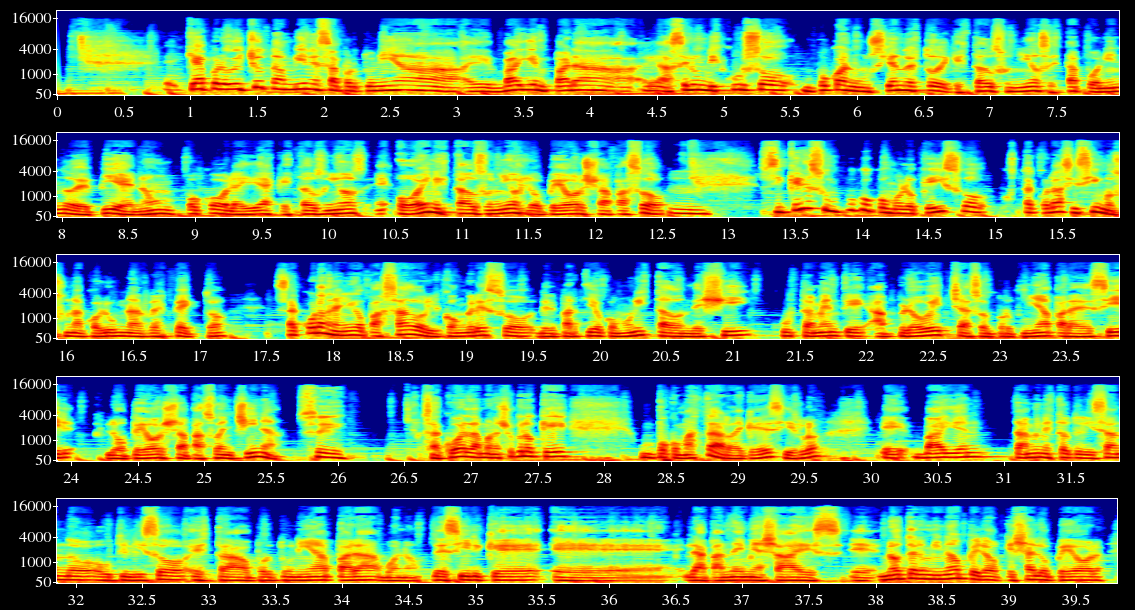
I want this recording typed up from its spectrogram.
eh, Que aprovechó también esa oportunidad eh, Biden para eh, hacer un discurso un poco anunciando esto de que Estados Unidos se está poniendo de pie, ¿no? Un poco la idea es que Estados Unidos, eh, o en Estados Unidos, lo peor ya pasó. Mm. Si querés un poco como lo que hizo, ¿vos ¿te acordás? Hicimos una columna al respecto. ¿Se acuerdan el año pasado el Congreso del Partido Comunista donde Xi justamente aprovecha esa oportunidad para decir lo peor ya pasó en China? Sí. ¿Se acuerdan? Bueno, yo creo que un poco más tarde, hay que decirlo, eh, Biden también está utilizando o utilizó esta oportunidad para, bueno, decir que eh, la pandemia ya es, eh, no terminó, pero que ya lo peor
